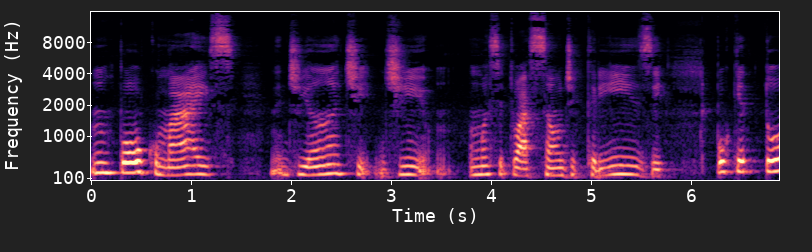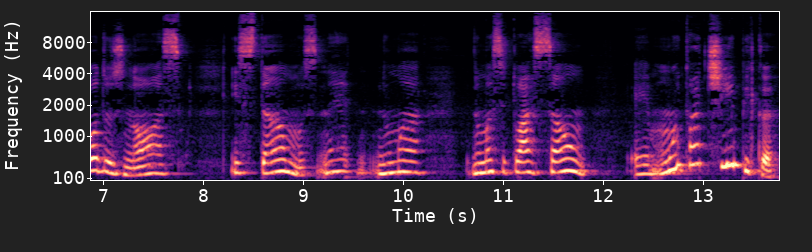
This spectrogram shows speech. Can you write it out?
um pouco mais né, diante de uma situação de crise, porque todos nós estamos né, numa, numa situação é, muito atípica.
